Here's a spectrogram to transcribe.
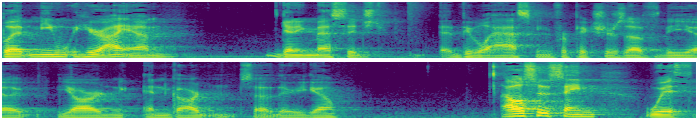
But mean here I am getting messaged people asking for pictures of the uh, yard and garden. So there you go. Also, same with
